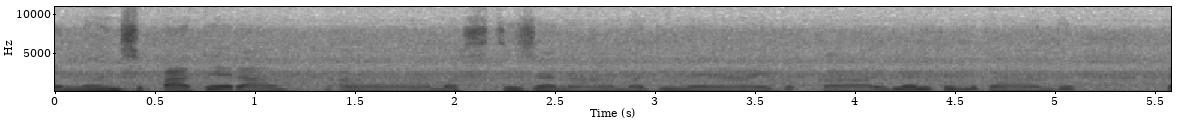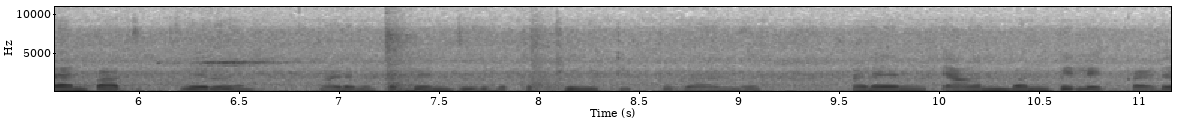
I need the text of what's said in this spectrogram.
ಎನ್ನೊಂಜಿ ಪಾತೆರ ಮಸ್ತ್ ಜನ ಮದಿಮೆ ಬೊಕ್ಕ ಇಲ್ಲಲ್ ಕೊಡ್ಲುಗ ಅಂದು ಪ್ಲ್ಯಾನ್ ಪಾತಿತ್ವೆರ್ ಅಡೆ ಮುತ್ತ ಬೆಂದಿದ್ದು ಬೊಕ್ಕ ಟ್ರೀಟ್ ಇಪ್ಪುಗ ಅಂದು ಅಡೆ ಯಾನ್ ಪನ್ಪೆಲೆ ಎಕ್ಕಡ್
